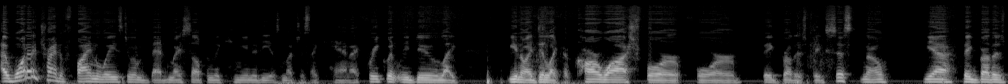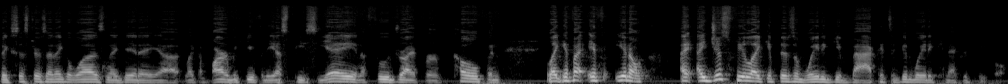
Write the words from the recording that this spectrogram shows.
I want to try to find ways to embed myself in the community as much as I can. I frequently do like, you know, I did like a car wash for for Big Brothers Big Sister. No, yeah, Big Brothers Big Sisters, I think it was, and I did a uh, like a barbecue for the SPCA and a food drive for Cope, and like if I if you know, I, I just feel like if there's a way to give back, it's a good way to connect with people.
